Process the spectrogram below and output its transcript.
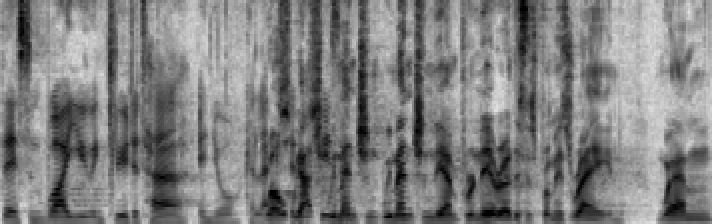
this and why you included her in your collection. Well, we actually we mentioned, we mentioned the Emperor Nero. This is from his reign, when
